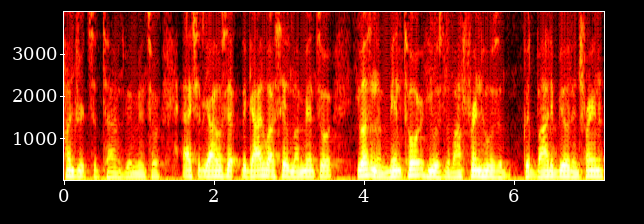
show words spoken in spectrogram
hundreds of times to be a mentor. Actually, the guy who said the guy who I said was my mentor, he wasn't a mentor. He was my friend who was a good bodybuilding trainer.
